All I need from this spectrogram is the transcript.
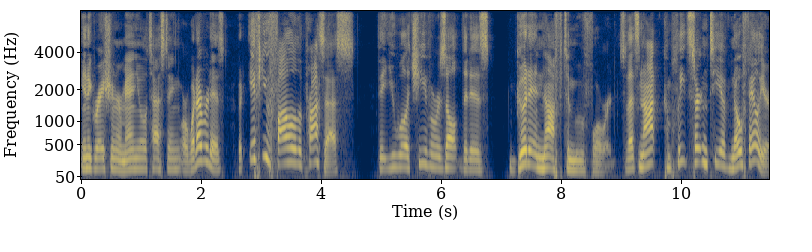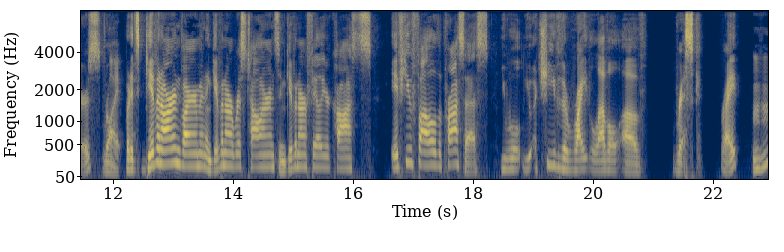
integration or manual testing or whatever it is but if you follow the process that you will achieve a result that is good enough to move forward so that's not complete certainty of no failures Right. but it's given our environment and given our risk tolerance and given our failure costs if you follow the process you will you achieve the right level of risk right Mm-hmm.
